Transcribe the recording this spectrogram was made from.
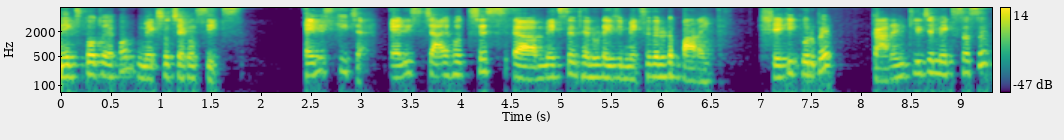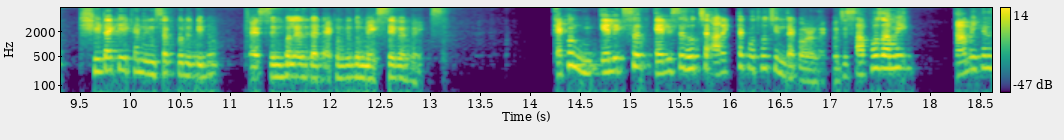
মেক্স কত এখন? মেক্স হচ্ছে এখন সিক্স অ্যালিস কি চায়? অ্যালিস চায় হচ্ছে মেক্সের ভ্যালুটা এই যে মেক্সের ভ্যালুটা বাড়াইতে। সে কি করবে? কারেন্টলি যে মেক্স আছে, সেটাকে এখানে ইনসার্ট করে দিবে। অ্যাজ সিম্পল অ্যাজ দ্যাট এখন কিন্তু মেক্স সেভেন হয়ে গেছে। এখন এলিক্সের এলিসের হচ্ছে আরেকটা কথা চিন্তা করা লাগবে। যে সাপোজ আমি আমি এখানে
